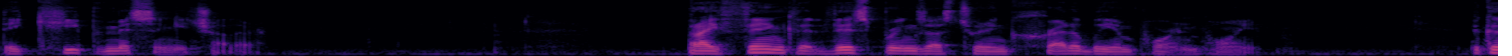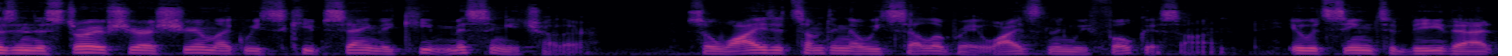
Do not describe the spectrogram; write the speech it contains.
They keep missing each other. But I think that this brings us to an incredibly important point. Because in the story of Shir Hashirim, like we keep saying, they keep missing each other. So why is it something that we celebrate? Why is it something we focus on? It would seem to be that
